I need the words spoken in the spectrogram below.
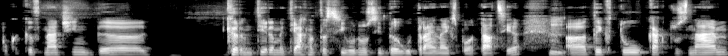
по какъв начин да гарантираме тяхната сигурност и дълготрайна експлоатация, mm. а, тъй като, както знаем,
